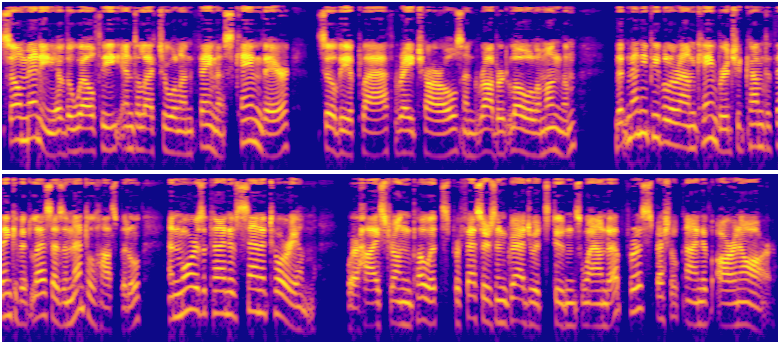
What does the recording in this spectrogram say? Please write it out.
So many of the wealthy, intellectual, and famous came there, Sylvia Plath, Ray Charles, and Robert Lowell among them, that many people around Cambridge had come to think of it less as a mental hospital and more as a kind of sanatorium, where high-strung poets, professors, and graduate students wound up for a special kind of R&R.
